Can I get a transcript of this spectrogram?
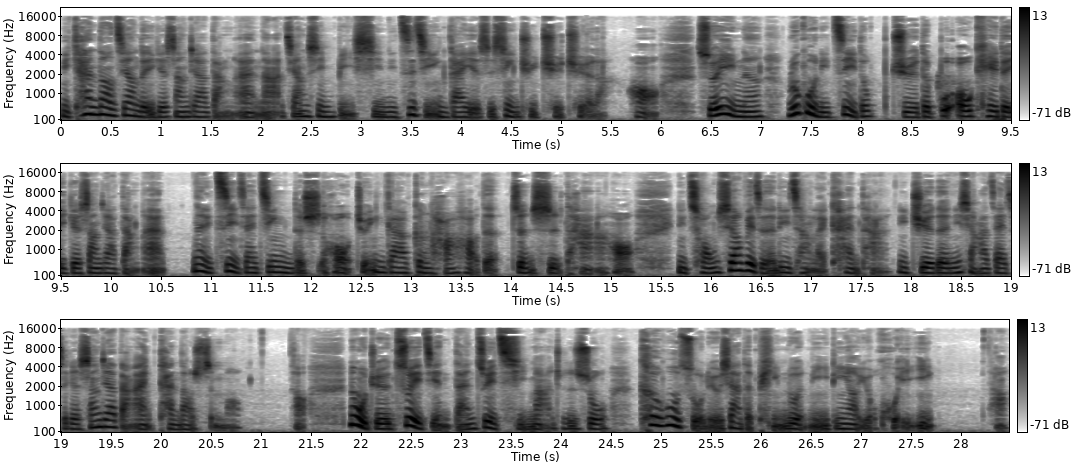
你看到这样的一个商家档案啊，将心比心，你自己应该也是兴趣缺缺啦。哦，所以呢，如果你自己都觉得不 OK 的一个商家档案，那你自己在经营的时候，就应该要更好好的正视它哈。你从消费者的立场来看它，你觉得你想要在这个商家档案看到什么？好，那我觉得最简单、最起码就是说，客户所留下的评论，你一定要有回应。好，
